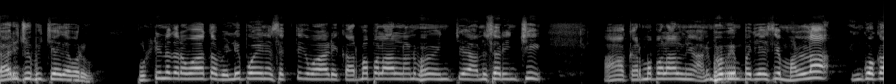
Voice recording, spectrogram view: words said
దారి చూపించేది ఎవరు పుట్టిన తర్వాత వెళ్ళిపోయిన శక్తికి వాడి కర్మఫలాలను అనుభవించే అనుసరించి ఆ కర్మఫలాలని అనుభవింపజేసి మళ్ళా ఇంకొక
